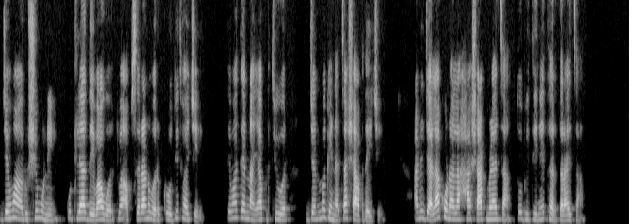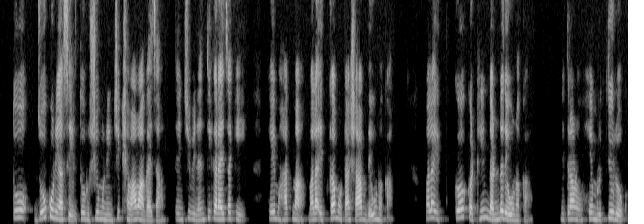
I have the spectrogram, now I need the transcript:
जेव्हा ऋषीमुनी कुठल्या देवावर किंवा अप्सरांवर क्रोधित व्हायचे तेव्हा त्यांना या पृथ्वीवर जन्म घेण्याचा शाप द्यायचे आणि ज्याला कोणाला हा शाप मिळायचा तो भीतीने थरथरायचा. तो जो कोणी असेल तो ऋषीमुनींची क्षमा मागायचा. त्यांची विनंती करायचा की हे महात्मा मला इतका मोठा शाप देऊ नका. मला इतकं कठीण दंड देऊ नका. मित्रांनो हे मृत्यूलोक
